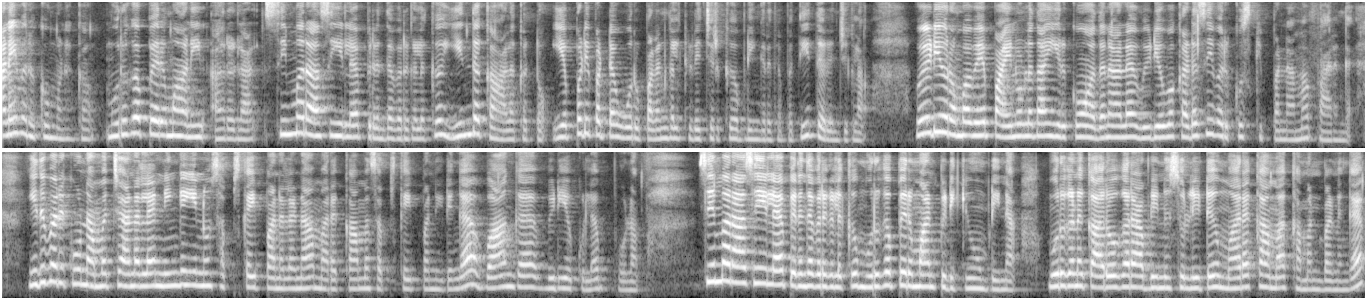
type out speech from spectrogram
அனைவருக்கும் வணக்கம். முருகப்பெருமானின் அருளால் சிம்ம ராசியில் பிறந்தவர்களுக்கு இந்த காலகட்டம் எப்படிப்பட்ட ஒரு பலன்கள் கிடைச்சிருக்கு அப்படிங்கிறத பற்றி தெரிஞ்சுக்கலாம். வீடியோ ரொம்பவே பயனுள்ளதாக இருக்கும். அதனால் வீடியோவை கடைசி வரைக்கும் ஸ்கிப் பண்ணாமல் பாருங்கள் இது வரைக்கும் நம்ம சேனலை நீங்கள் இன்னும் சப்ஸ்கிரைப் பண்ணலைன்னா மறக்காமல் சப்ஸ்கிரைப் பண்ணிவிடுங்க வாங்க வீடியோக்குள்ளே போகலாம் சிம்ம ராசியில் பிறந்தவர்களுக்கு முருகப்பெருமான் பிடிக்கும் அப்படின்னா முருகனுக்கு அரோகரா அப்படின்னு சொல்லிட்டு மறக்காமல் கமெண்ட் பண்ணுங்கள்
